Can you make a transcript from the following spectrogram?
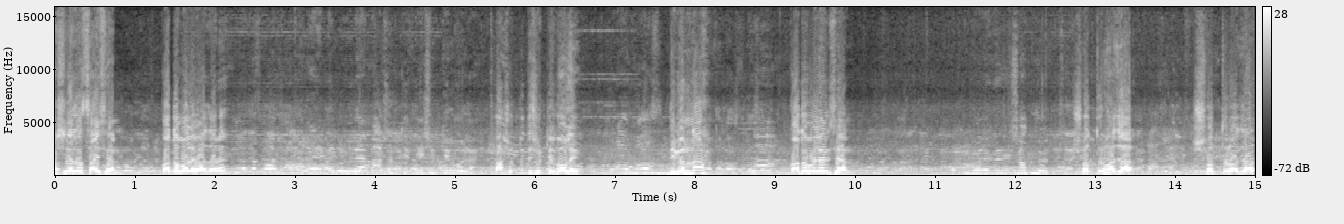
আশি হাজার চাইছেন। কত বলে বাজারে? বাষট্টি, তেষট্টি বলে। দিবেন না? কত বলে দিচ্ছেন? সত্তর হাজার। সত্তর হাজার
